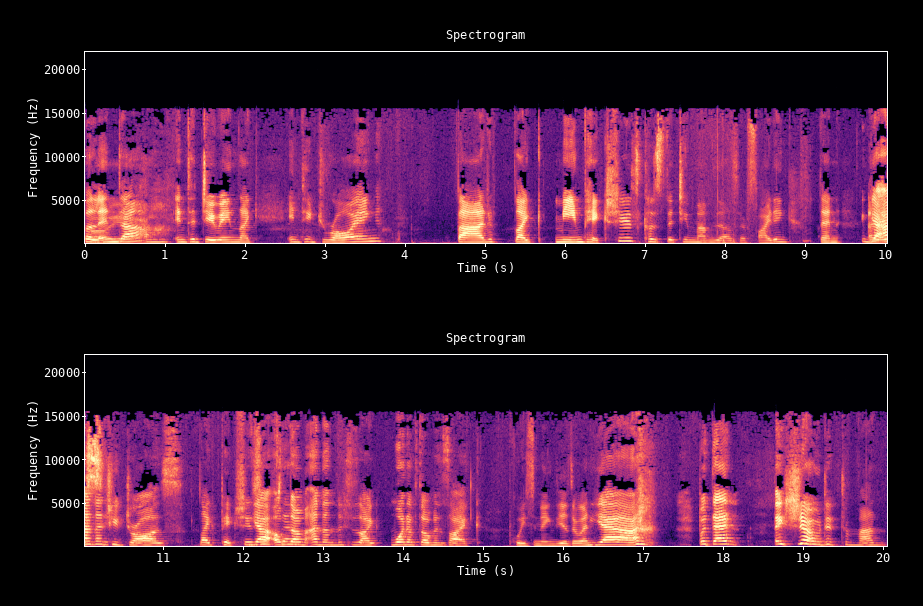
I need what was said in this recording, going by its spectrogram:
Belinda yeah. into doing like into drawing bad like mean pictures because the two mam'zelles are fighting. Then Yeah, Alicia- and then she draws. like pictures Yeah, of, of them, and then this is like one of them is like poisoning the other one. yeah, but then they showed it to Man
